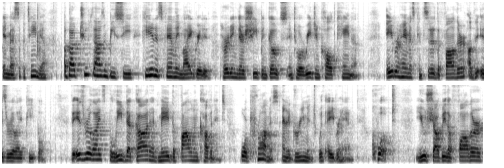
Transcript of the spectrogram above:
in Mesopotamia. About 2000 BC, he and his family migrated, herding their sheep and goats into a region called Canaan. Abraham is considered the father of the Israelite people. The Israelites believed that God had made the following covenant or promise and agreement with Abraham. Quote, you shall be the father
